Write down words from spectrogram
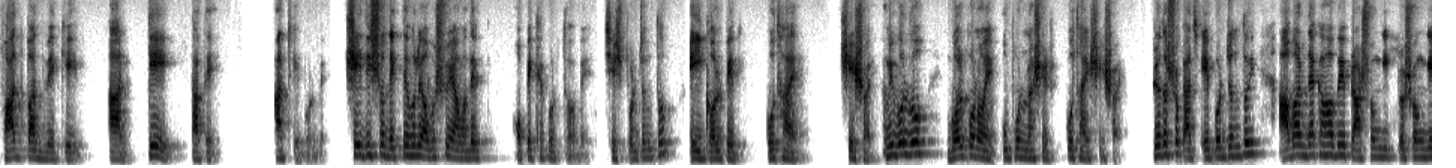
ফাঁদ পাতবে কে আর কে তাতে আটকে পড়বে? সেই দৃশ্য দেখতে হলে অবশ্যই আমাদের অপেক্ষা করতে হবে। শেষ পর্যন্ত এই গল্পের কোথায় শেষ হয়? আমি বলব, গল্প নয়, উপন্যাসের কোথায় শেষ হয়? প্রিয় দর্শক, আজ এ পর্যন্তই। আবার দেখা হবে প্রাসঙ্গিক প্রসঙ্গে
